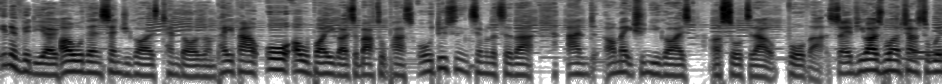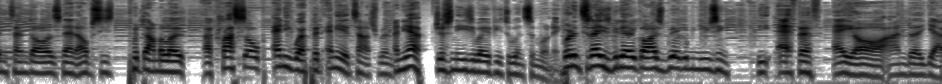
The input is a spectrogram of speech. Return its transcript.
in a video, I will then send you guys $10 on PayPal or I will buy you guys a battle pass or do something similar to that and I'll make sure you guys are sorted out for that. So if you guys want a chance to win $10, then obviously put down below a class setup, any weapon, any attachment, and yeah, just an easy way for you to win some money. But in today's video, guys, we're going to be using the FFAR and uh, yeah,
